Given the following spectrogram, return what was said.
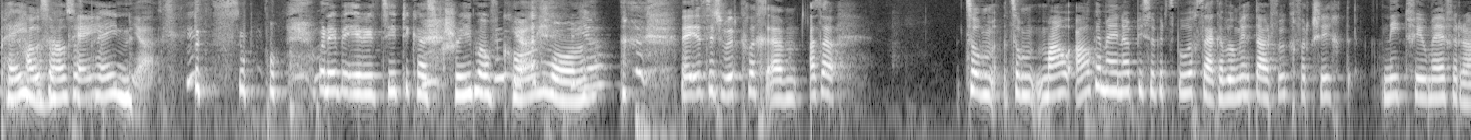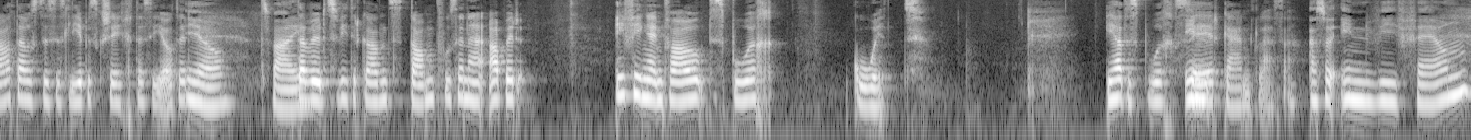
Pain, House of, House of Pain. Pain. Ja. Super. Und eben ihre Zeitung heißt Scream of Cornwall. Ja. ja. Nein, es ist wirklich, ähm, also zum, zum mal allgemein etwas über das Buch sagen, weil mir darf wirklich von Geschichte nicht viel mehr verraten, als dass es Liebesgeschichten sind, oder? Ja, zwei. Da würde es wieder ganz Dampf rausnehmen. Aber ich finde im Fall das Buch gut. Ich habe das Buch sehr In, gern gelesen. Also inwiefern?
